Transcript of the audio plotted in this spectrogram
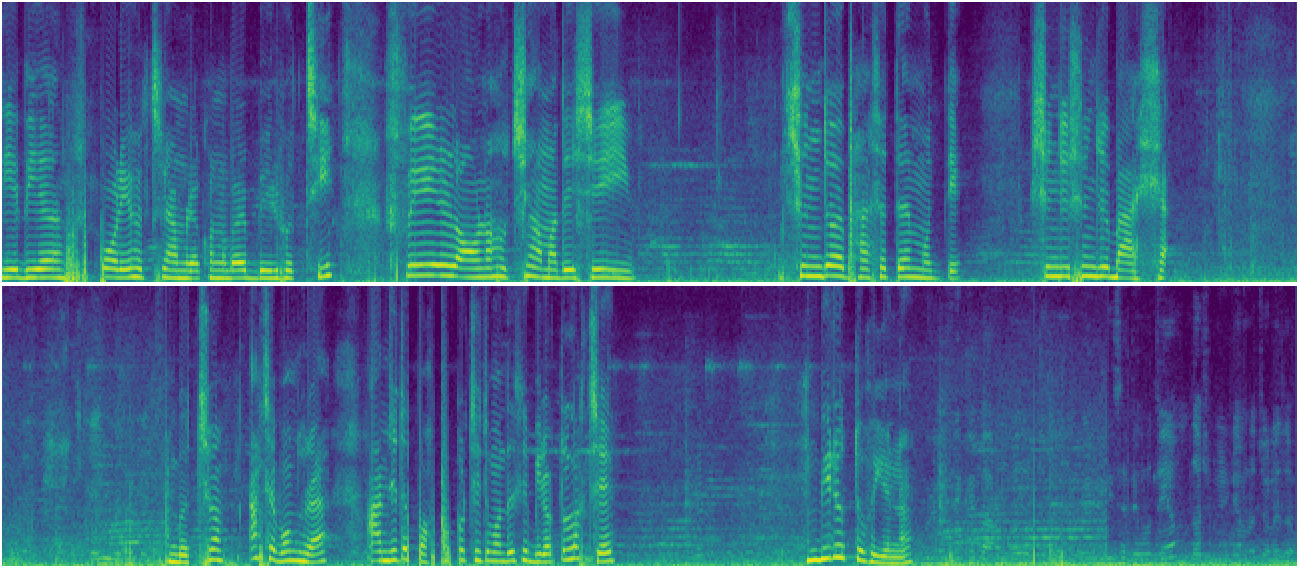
দিয়ে দিয়ে পরে হচ্ছে আমরা এখন আবার বের হচ্ছি। ফের রওনা হচ্ছে আমাদের সেই সুন্দর ভাষাটার মধ্যে। সুন্দর সুন্দর ভাষা। বুঝছ? আচ্ছা বন্ধুরা, আমি যেটা পপ করছি, তোমাদেরকে বিরক্ত লাগছে? বিরক্ত হইও না দেখে কারণ কিসে দেখো জ্যাম দশ মিনিটে আমরা চলে যাব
